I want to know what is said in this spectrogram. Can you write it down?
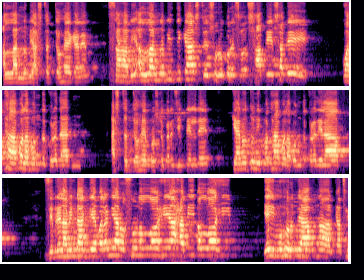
আল্লাহর নবী আশ্চর্য হয়ে গেলেন। সাহাবি আল্লাহর নবীর দিকে আসতে শুরু করেছে। সাথে সাথে কথা বলা বন্ধ করে দেন। আশ্চর্য হয়ে প্রশ্ন করে জিব্রেল রে, কেন তুমি কথা বলা বন্ধ করে দিলাম জিব্রিল আমিন ডাক দিয়ে বলেন, ইয়া রাসূলুল্লাহ, ইয়া হাবিবাল্লাহ। এই মুহূর্তে আপনার কাছে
